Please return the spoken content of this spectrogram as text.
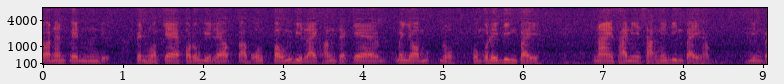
ตอนนั้นเป็นเป็นห่วงแกเป่าลูกบิดแล้วเป่าเป่าลูกบิดหลายครั้ง แต่แกไม่ยอมหลบ ผมก็เลยวิ่งไป นายธานีสั่งให้วิ่งไปครับ วิ่งไป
